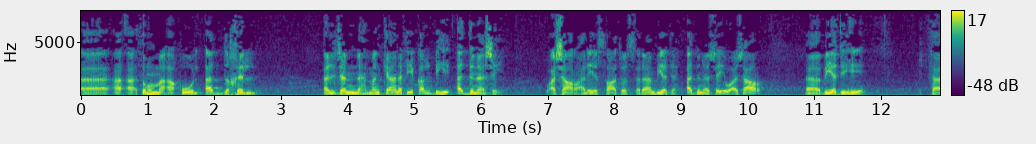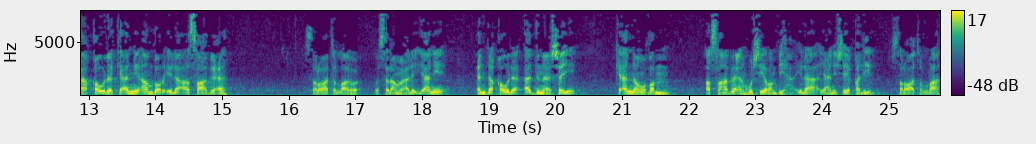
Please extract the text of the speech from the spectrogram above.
آآ آآ ثم أقول أدخل الجنة من كان في قلبه أدنى شيء. وأشار عليه الصلاة والسلام بيده. أدنى شيء وأشار بيده. فقوله كأني أنظر إلى أصابعه صلوات الله وسلامه عليه يعني عند قوله أدنى شيء كأنه ضم أصابعه مشيرا بها إلى يعني شيء قليل صلوات الله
